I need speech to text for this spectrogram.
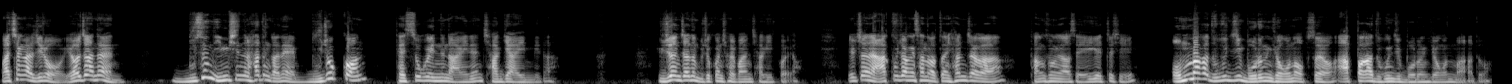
마찬가지로 여자는 무슨 임신을 하든 간에 무조건 뱃속에 있는 아이는 자기 아이입니다. 유전자는 무조건 절반은 자기 거예요. 일전에 압구정에 사는 어떤 현자가 방송에 나와서 얘기했듯이 엄마가 누군지 모르는 경우는 없어요. 아빠가 누군지 모르는 경우는 많아도.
